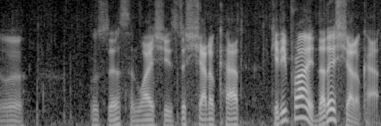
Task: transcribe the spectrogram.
Uh, who's this? And why is she? Is this Shadowcat? Kitty Pryde. That is Shadow Cat.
